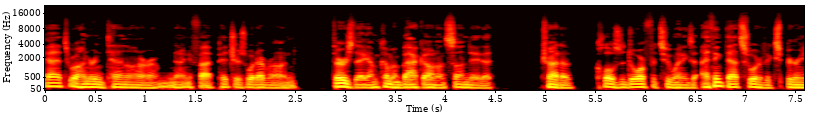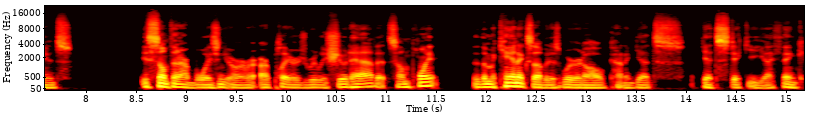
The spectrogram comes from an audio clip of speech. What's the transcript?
yeah, I threw 110 on or 95 pitches, whatever, on Thursday. I'm coming back out on Sunday to try to close the door for two innings. I think that sort of experience is something our boys and or our players really should have at some point. The mechanics of it is where it all kind of gets gets sticky. I think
